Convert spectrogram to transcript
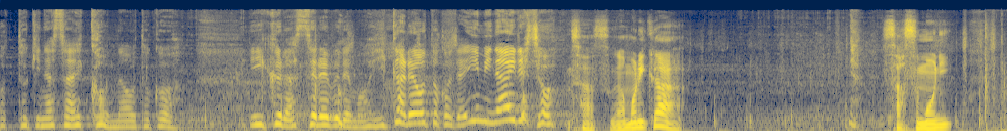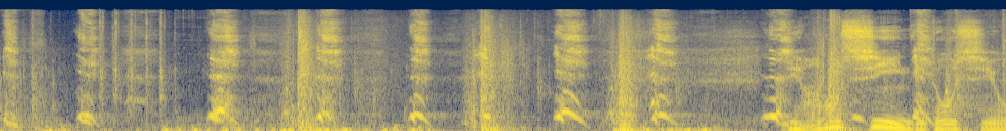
ほっときなさいこんな男。いくらセレブでもイカレ男じゃ意味ないでしょ。さすが森か。さすもに。であのシーンでどうしよう。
